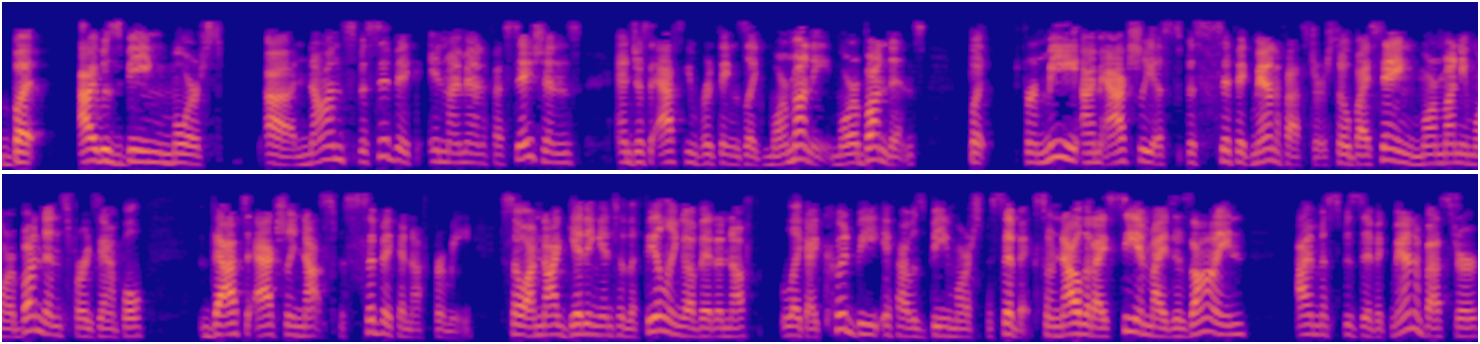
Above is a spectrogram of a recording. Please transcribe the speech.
But I was being more uh, non specific in my manifestations and just asking for things like more money, more abundance. For me, I'm actually a specific manifester. So by saying more money, more abundance, for example, that's actually not specific enough for me. So I'm not getting into the feeling of it enough like I could be if I was being more specific. So now that I see in my design, I'm a specific manifester,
